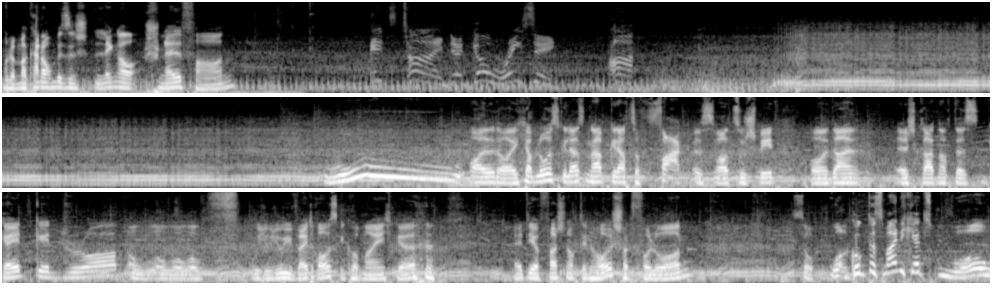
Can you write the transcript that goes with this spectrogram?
Oder man kann auch ein bisschen sch länger schnell fahren. Uh, Uh, Alter, ich habe losgelassen und habe gedacht so, fuck, es war zu spät. Und dann ist gerade noch das Gate gedroppt. Oh, oh, oh, oh. Uiuiui, weit rausgekommen eigentlich, gell? Hätte ja fast noch den Hole-Shot verloren. So, oh, guck, das meine ich jetzt. Wow,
